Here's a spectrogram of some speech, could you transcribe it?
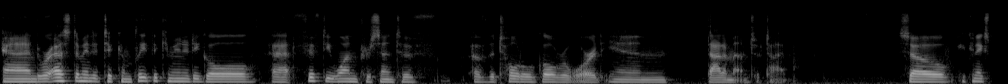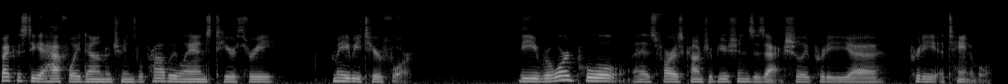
And we're estimated to complete the community goal at 51% of, of the total goal reward in that amount of time. So you can expect this to get halfway down, which means we'll probably land tier 3, maybe tier 4. The reward pool, as far as contributions, is actually pretty, uh, pretty attainable.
